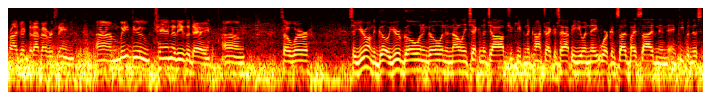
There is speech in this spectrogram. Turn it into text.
project that I've ever seen. Um, we do 10 of these a day. Um, so we're so you're on the go. You're going and going, and not only checking the jobs, you're keeping the contractors happy. You and Nate working side by side, and, and, keeping this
